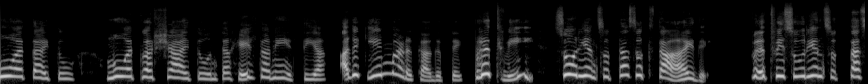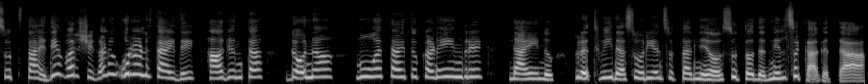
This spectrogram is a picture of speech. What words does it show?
ಮೂವತ್ತಾಯ್ತು ಮೂವತ್ ವರ್ಷ ಆಯ್ತು ಅಂತ ಹೇಳ್ತಾನೆ ಇರ್ತೀಯ? ಅದಕ್ಕೆ ಏನ್ ಮಾಡಕ್ಕಾಗುತ್ತೆ? ಪೃಥ್ವಿ ಸೂರ್ಯನ್ ಸುತ್ತ ಸುತ್ತಾ ಇದೆ. ಪೃಥ್ವಿ ಸೂರ್ಯನ್ ಸುತ್ತ ಸುತ್ತಾ ಇದೆ, ವರ್ಷಗಳು ಉರುಳ್ತಾ ಇದೆ. ಹಾಗಂತ ಡೋನಾ, ಮೂವತ್ತಾಯ್ತು ಕಣೆ ಅಂದ್ರೆ ನಾ ಏನು ಪೃಥ್ವಿನ ಸೂರ್ಯನ್ ಸುತ್ತ ಸುತ್ತೋದ ನಿಲ್ಸಕ್ಕಾಗತ್ತಾ?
